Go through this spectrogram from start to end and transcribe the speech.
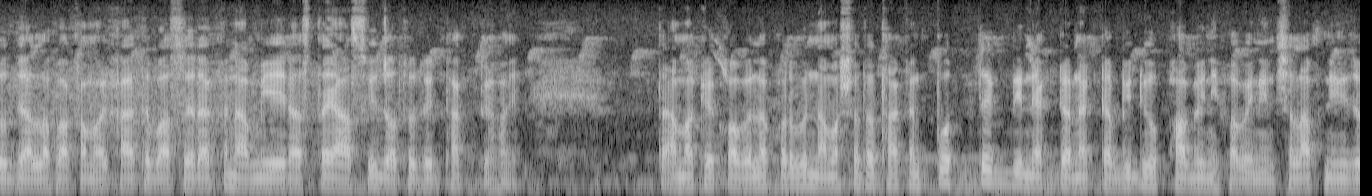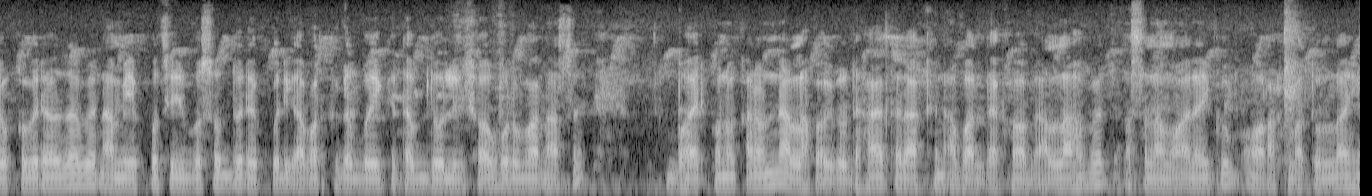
যদি আল্লাহ পাক আমার খাতে বাসে রাখেন, আমি এই রাস্তায় আসি, যতদিন থাকতে হয়। তা আমাকে কবেলা করবেন, আমার সাথে থাকেন। প্রত্যেক দিন একটা না একটা ভিডিও পাবেনই পাবেন ইনশাল্লাহ আপনি নিজেও কবিরাও যাবেন। আমি পঁচিশ বছর ধরে করি, আমার কাছে বই, কিতাব, দলিল সব প্রমাণ আছে। ভয়ের কোনো কারণ নেই। আল্লাহ পাক যদি হায়াতে রাখেন, আবার দেখা হবে। আল্লাহ হাফেজ। আসসালামু আলাইকুম ও রহমতুল্লাহি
